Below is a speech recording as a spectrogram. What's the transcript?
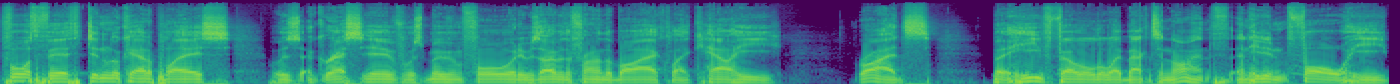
fourth, fifth, didn't look out of place. Was aggressive. Was moving forward. He was over the front of the bike, like how he rides. But he fell all the way back to ninth, and he didn't fall. He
